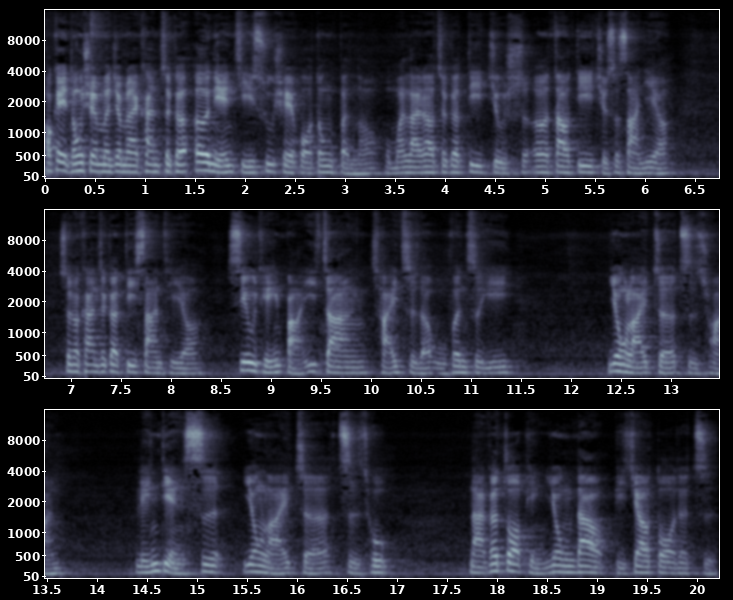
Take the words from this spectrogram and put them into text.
OK，同学们，就们来看这个二年级数学活动本哦。我们来到这个第九十二到第九十三页哦。顺便看这个第三题哦。秀婷把一张彩纸的五分之一用来折纸船，零点四用来折纸兔，哪个作品用到比较多的纸？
